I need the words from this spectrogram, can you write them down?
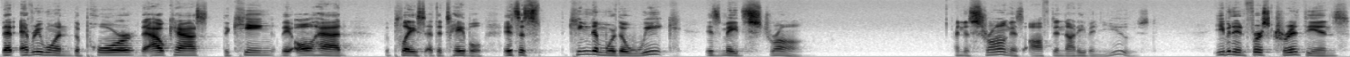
That everyone, the poor, the outcast, the king, they all had the place at the table. It's a kingdom where the weak is made strong and the strong is often not even used. Even in 1 Corinthians,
